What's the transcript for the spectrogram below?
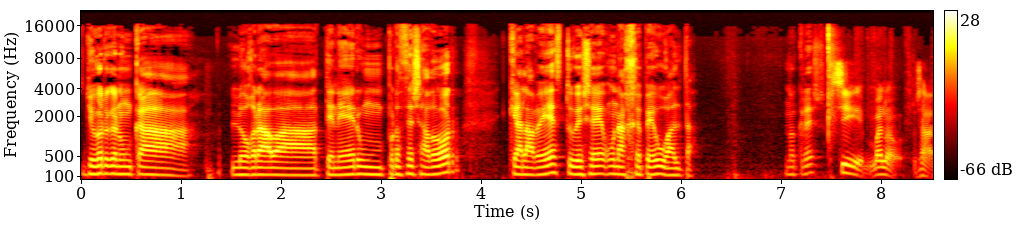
yo creo que nunca lograba tener un procesador que a la vez tuviese una GPU alta. ¿No crees? Sí, bueno, o sea,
